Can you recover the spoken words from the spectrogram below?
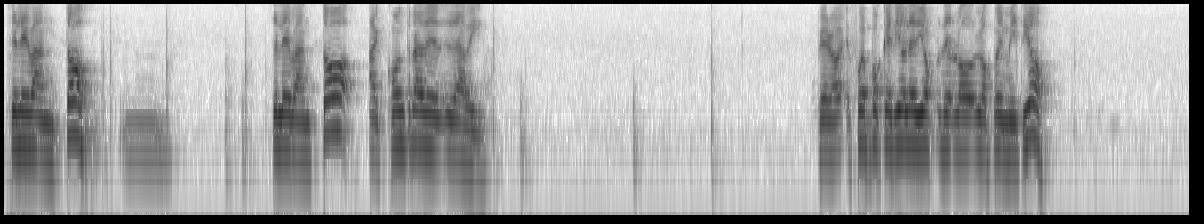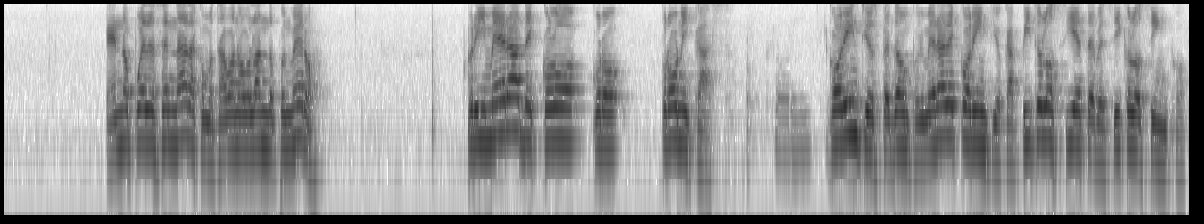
Se levantó. Se levantó al contra de, David. Pero fue porque Dios le dio, lo, lo permitió. Él no puede hacer nada, como estábamos hablando primero. Primera de Crónicas. Corintios, perdón, primera de Corintios, capítulo 7, versículo 5.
